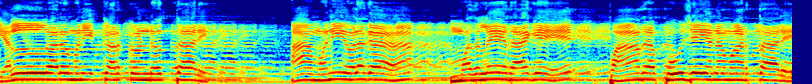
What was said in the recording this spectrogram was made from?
ಎಲ್ಲರೂ ಮನೆಗೆ ಕರ್ಕೊಂಡು ಹೋಗ್ತಾರೆ. ಆ ಮನೆಯೊಳಗ ಮೊದಲನೇದಾಗಿ ಪಾದ ಪೂಜೆಯನ್ನು ಮಾಡ್ತಾರೆ.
